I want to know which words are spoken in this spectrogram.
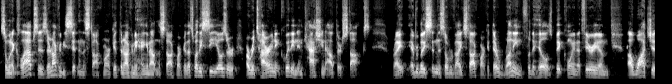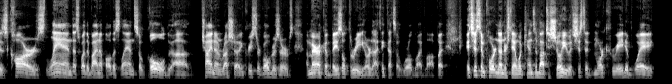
So when it collapses, they're not going to be sitting in the stock market. They're not going to be hanging out in the stock market. That's why these CEOs are, are retiring and quitting and cashing out their stocks, right? Everybody's sitting in this overvalued stock market. They're running for the hills Bitcoin, Ethereum, uh, watches, cars, land. That's why they're buying up all this land. So gold, uh, China and Russia increase their gold reserves. America, Basel three, or I think that's a worldwide law. But it's just important to understand what Ken's about to show you. It's just a more creative way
